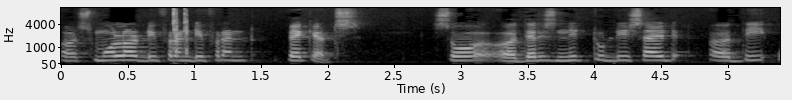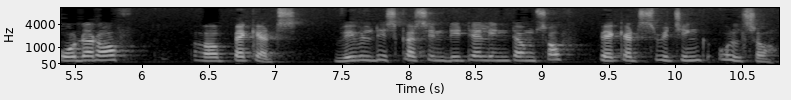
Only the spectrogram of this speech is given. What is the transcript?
uh, smaller different different packets. So uh, there is need to decide uh, the order of uh, packets. We will discuss in detail in terms of packet switching also.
